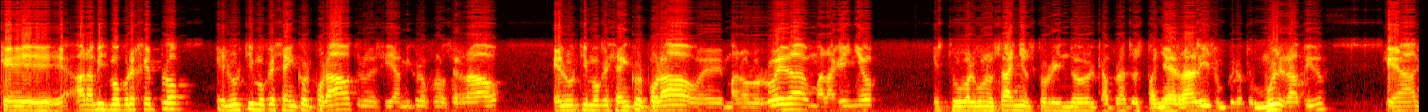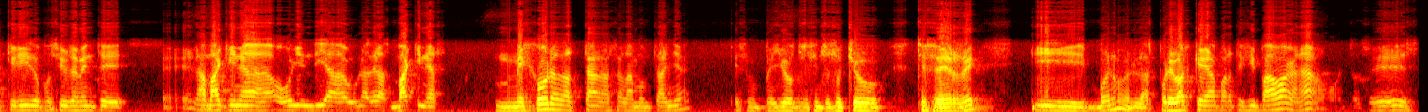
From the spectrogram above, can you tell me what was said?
que ahora mismo, por ejemplo, el último que se ha incorporado, te lo decía, micrófono cerrado, el último que se ha incorporado, eh, Manolo Rueda, un malagueño, estuvo algunos años corriendo el Campeonato de España de Rallys, un piloto muy rápido, que ha adquirido posiblemente eh, la máquina, hoy en día, una de las máquinas mejor adaptadas a la montaña, que es un Peugeot 308 TCR, y bueno, en las pruebas que ha participado ha ganado. Entonces,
